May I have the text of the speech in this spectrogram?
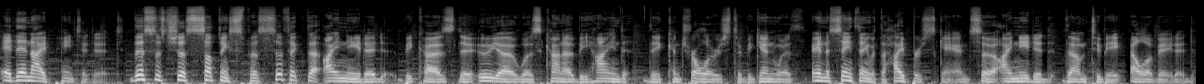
And then I painted it. This is just something specific that I needed because the Ouya was kind of behind the controllers to begin with. And the same thing with the Hyperscan, so I needed them to be elevated.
